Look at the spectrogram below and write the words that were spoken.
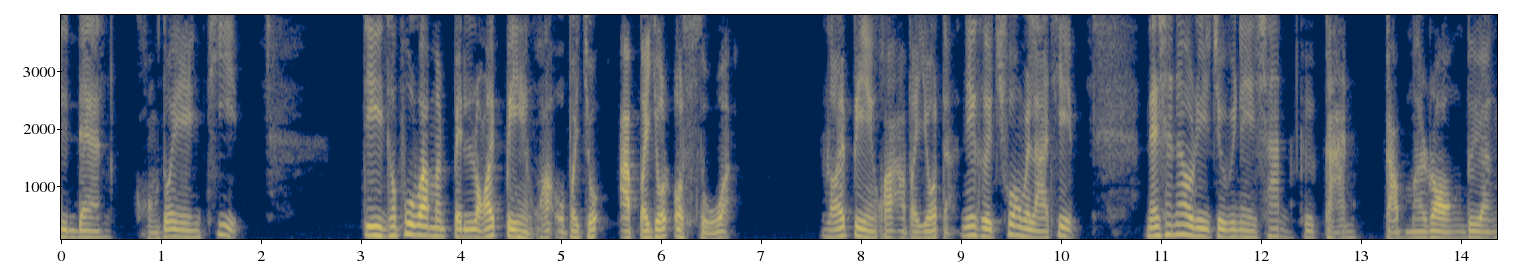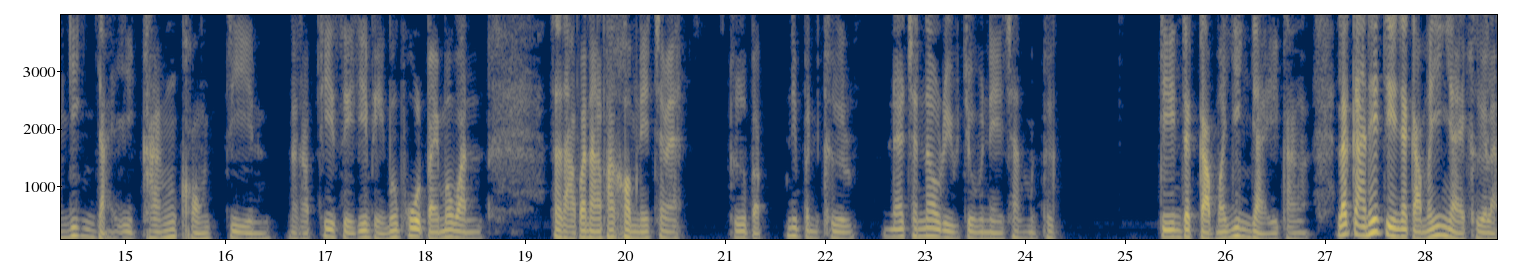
ดินแดนของตัวเองที่จีนเขาพูดว่ามันเป็นร้อยปีแห่งความอพยพอัปยศอดสูอะร้อยปีแห่งความอัปยศอะ นี่คือช่วงเวลาที่ national rejuvenation คือการ กลับมารองเรืองยิ่งใหญ่อีกครั้งของจีนนะครับ ที่สีจิ้นผิงเพิ่งพูดไปเมื่อวันสถาปนาพรรคคอมมิวนิสต์ใช่ไหมคือแบบนี่เป็นคือ national rejuvenation มันคือ จีนจะกลับมายิ่งใหญ่อีกครั้ง และการที่จีนจะกลับมายิ่งใหญ่คืออะไร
